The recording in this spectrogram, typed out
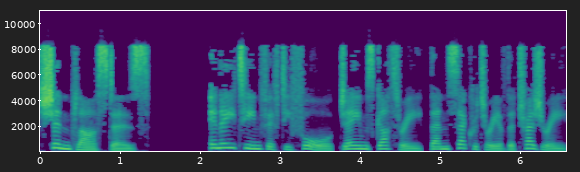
shinplasters. In 1854, James Guthrie, then Secretary of the Treasury,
